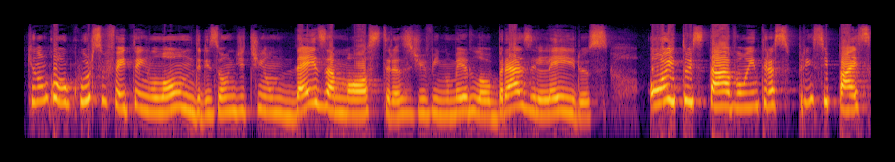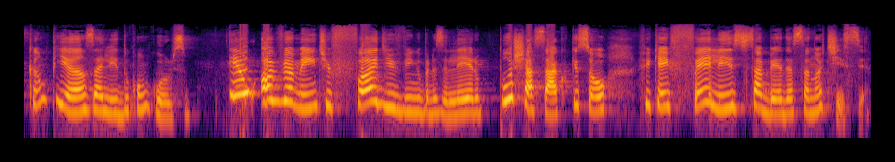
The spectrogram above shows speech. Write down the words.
que num concurso feito em Londres, onde tinham 10 amostras de vinho Merlot brasileiros, oito estavam entre as principais campeãs ali do concurso. Eu, obviamente, fã de vinho brasileiro, puxa-saco que sou, fiquei feliz de saber dessa notícia.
